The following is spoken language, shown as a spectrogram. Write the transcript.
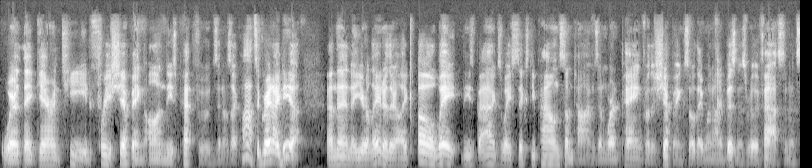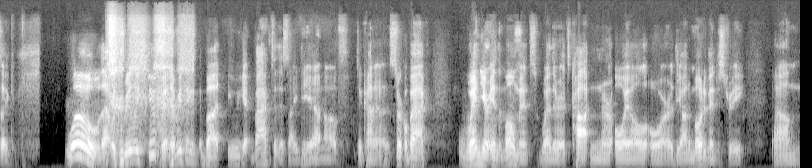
where they guaranteed free shipping on these pet foods. And I was like, wow, that's a great idea. And then a year later, they're like, oh, wait, these bags weigh 60 pounds sometimes and we're paying for the shipping. So they went out of business really fast. And it's like, whoa, that was really stupid. Everything, but we get back to this idea of to kind of circle back when you're in the moment, whether it's cotton or oil or the automotive industry, um,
